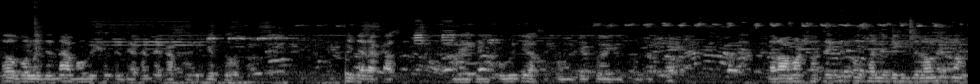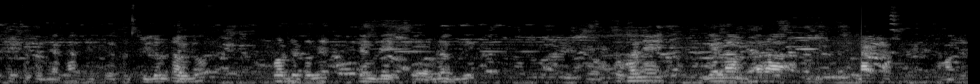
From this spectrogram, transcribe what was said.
তাও বলে যে, না, ভবিষ্যতে দেখা যাক, আপনাকে যেতে হবে। যারা কাজ করে এখানে কমিটি আছে কমিটির কয়েকজন সদস্য, তারা আমার সাথে গেলে ওখানে দেখি অনেক মানুষের সাথে দেখা, যেহেতু একটা সৃজনটা হলো পর্যটনের কেন্দ্রে ঘোরাঘুরি তো ওখানে গেলাম, তারা আমাদের,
